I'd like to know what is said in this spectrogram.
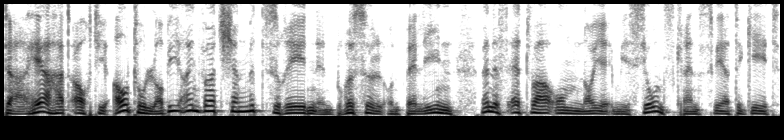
Daher hat auch die Autolobby ein Wörtchen mitzureden in Brüssel und Berlin, wenn es etwa um neue Emissionsgrenzwerte geht,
